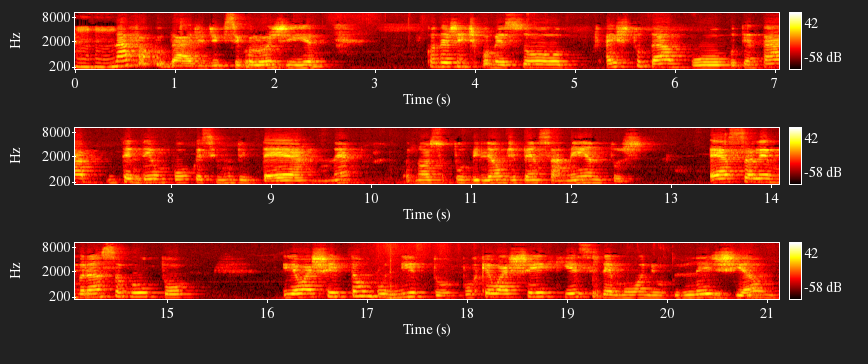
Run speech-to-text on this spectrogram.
Uhum. Na faculdade de psicologia, quando a gente começou a estudar um pouco, tentar entender um pouco esse mundo interno, né? O nosso turbilhão de pensamentos, essa lembrança voltou. e eu achei tão bonito, porque eu achei que esse demônio legião,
